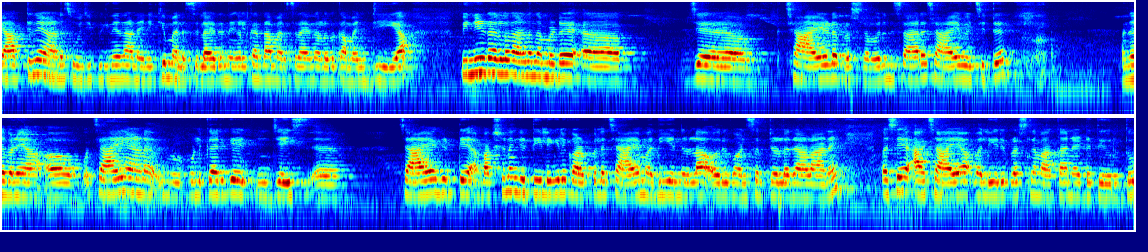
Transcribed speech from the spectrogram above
ക്യാപ്റ്റനെയാണ് സൂചിപ്പിക്കുന്നതെന്നാണ് എനിക്ക് മനസ്സിലായത്. നിങ്ങൾക്ക് എന്താ മനസ്സിലായെന്നുള്ളത് കമന്റ് ചെയ്യുക. പിന്നീടുള്ളതാണ് നമ്മുടെ ചായയുടെ പ്രശ്നം. ഒരു നിസ്സാര ചായ വെച്ചിട്ട് എന്താ പറയുക ചായയാണ് പുള്ളിക്കാരിക്ക് ജെയ്സ് ചായ കിട്ടിയ ഭക്ഷണം കിട്ടിയില്ലെങ്കിൽ കുഴപ്പമില്ല ചായ മതി എന്നുള്ള ഒരു കോൺസെപ്റ്റ് ഉള്ള ഒരാളാണ്. പക്ഷേ ആ ചായ വലിയൊരു പ്രശ്നമാക്കാനായിട്ട് തീർത്തു.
